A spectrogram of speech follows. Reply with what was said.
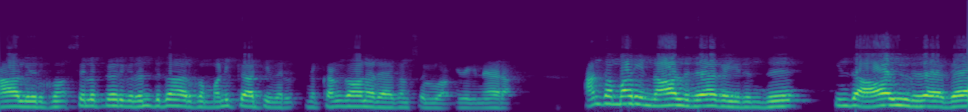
நாலு இருக்கும். சில பேருக்கு ரெண்டு தான் இருக்கும். மணிக்காட்டி வரும் இந்த கங்கான ரேகன்னு சொல்லுவாங்க. இதுக்கு நேரம். அந்த மாதிரி நாலு ரேகை இருந்து இந்த ஆயுள் ரேகை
